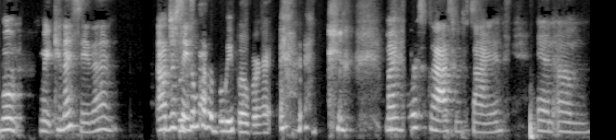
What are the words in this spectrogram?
Well, wait, can I say that? I'll just We say can put a bleep over it. my first class was science and um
